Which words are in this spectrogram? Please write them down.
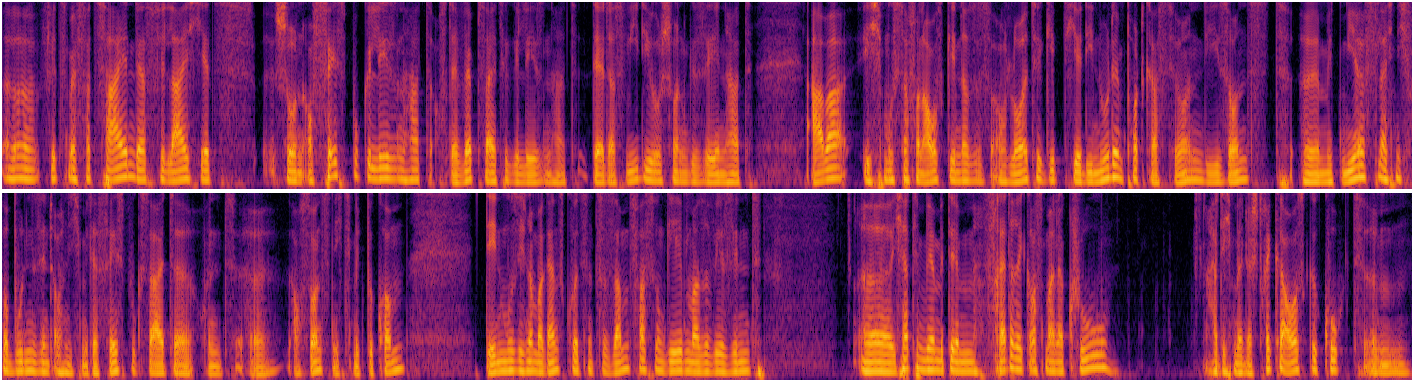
äh, wird es mir verzeihen, der es vielleicht jetzt schon auf Facebook gelesen hat, auf der Webseite gelesen hat, der das Video schon gesehen hat. Aber ich muss davon ausgehen, dass es auch Leute gibt hier, die nur den Podcast hören, die sonst äh, mit mir vielleicht nicht verbunden sind, auch nicht mit der Facebook-Seite und äh, auch sonst nichts mitbekommen. Den muss ich nochmal ganz kurz eine Zusammenfassung geben. Also wir sind, äh, ich hatte mir mit dem Frederik aus meiner Crew, hatte ich mir eine Strecke ausgeguckt. Ähm,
